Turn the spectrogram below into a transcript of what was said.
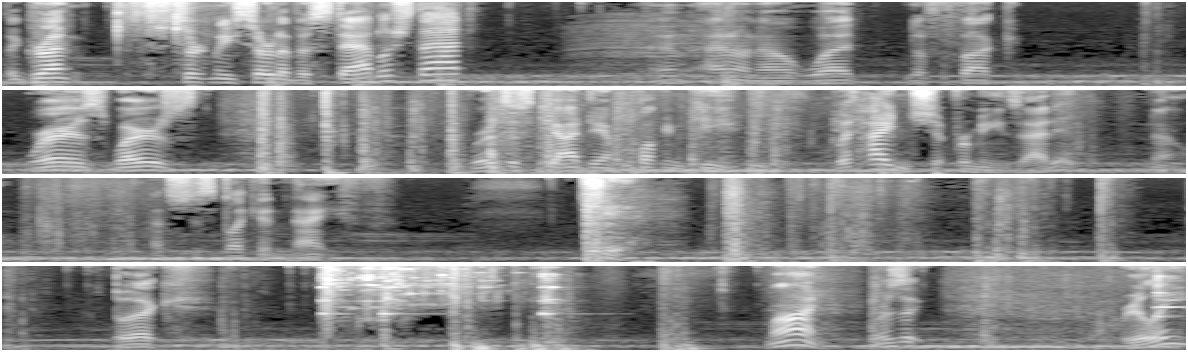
The grunt certainly sort of established that. I don't know what the fuck. Where's where's where's this goddamn fucking key? Quit hiding shit from me. Is that it? That's just like a knife. Shit. Book. Come on. Where's it? Really?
